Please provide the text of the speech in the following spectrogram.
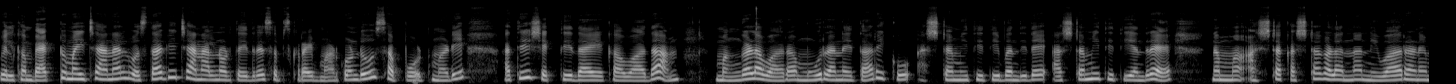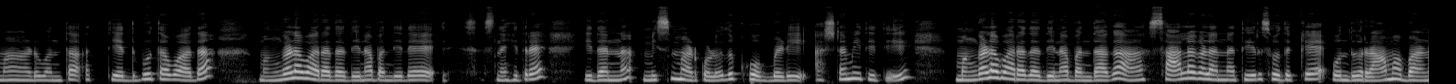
Welcome back to my channel ಹೊಸದಾಗಿ ಚಾನಲ್ ನೋಡ್ತಾ ಇದ್ದರೆ ಸಬ್ಸ್ಕ್ರೈಬ್ ಮಾಡಿಕೊಂಡು ಸಪೋರ್ಟ್ ಮಾಡಿ. ಅತಿ ಶಕ್ತಿದಾಯಕವಾದ ಮಂಗಳವಾರ ಮೂರನೇ ತಾರೀಕು ಅಷ್ಟಮಿ ತಿಥಿ ಬಂದಿದೆ. ಅಷ್ಟಮಿ ತಿಥಿ ಅಂದರೆ ನಮ್ಮ ಅಷ್ಟ ಕಷ್ಟಗಳನ್ನು ನಿವಾರಣೆ ಮಾಡುವಂಥ ಅತ್ಯದ್ಭುತವಾದ ಮಂಗಳವಾರದ ದಿನ ಬಂದಿದೆ. ಸ್ನೇಹಿತರೆ, ಇದನ್ನು ಮಿಸ್ ಮಾಡ್ಕೊಳ್ಳೋದಕ್ಕೆ ಹೋಗಬೇಡಿ. ಅಷ್ಟಮಿ ತಿಥಿ ಮಂಗಳವಾರದ ದಿನ ಬಂದಾಗ ಸಾಲಗಳನ್ನು ತೀರಿಸೋದಕ್ಕೆ ಒಂದು ರಾಮಬಾಣ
